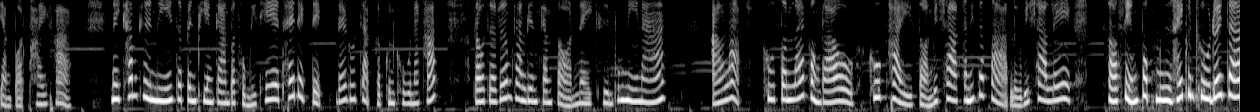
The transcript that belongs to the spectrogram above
อย่างปลอดภัยค่ะ ในค่ำคืนนี้จะเป็นเพียงการประถมนิเทศให้เด็กๆ ได้รู้จักกับคุณครูนะคะ เราจะเริ่มการเรียนการสอนในคืนพรุ่งนี้นะ เอาล่ะครูตนแรกของเราครูไข่สอนวิชาคณิตศาสตร์ หรือวิชาเลข ขอเสียงปรบมือให้คุณครูด้วยจ้า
